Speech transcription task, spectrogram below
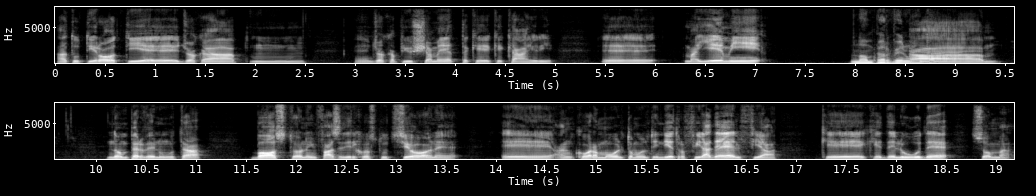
ha tutti rotti e gioca, mm, eh, gioca più Shamet che, che Kyrie. Eh, Miami non pervenuta ah, non pervenuta. Boston in fase di ricostruzione e ancora molto molto indietro. Philadelphia che, che delude. Insomma,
